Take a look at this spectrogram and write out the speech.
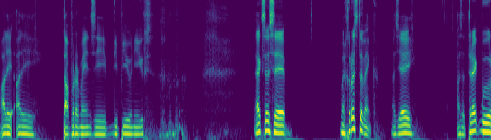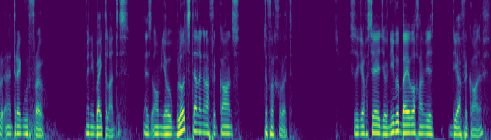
al die, al die dapper mense, die, die pioniers ek sou sê my grootste wenk, as jy as 'n trekboer en 'n trekboervrou in die buiteland is, is om jou blootstelling in Afrikaans te vergroot. Soos ek jou gesê het, jou nuwe Bybel gaan wees die Afrikaners.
